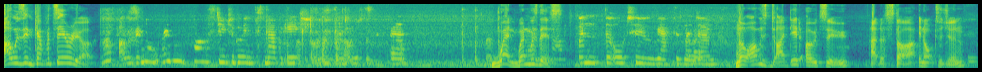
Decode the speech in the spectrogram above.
I was in cafeteria. I was in. No, I went past you to go into navigation, and he was there. When? When was this? When the O2 reactors went down. No, I was. I did O2 at the start in oxygen.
